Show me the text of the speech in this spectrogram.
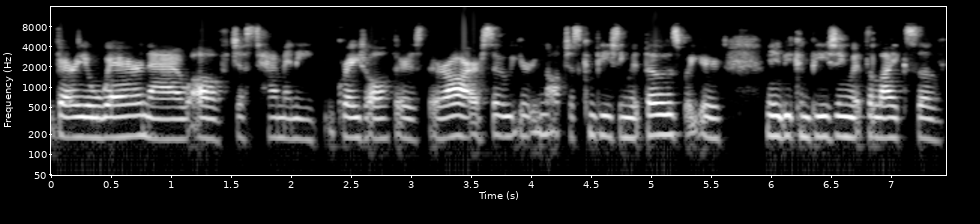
very aware now of just how many great authors there are. So you're not just competing with those, but you're maybe competing with the likes of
